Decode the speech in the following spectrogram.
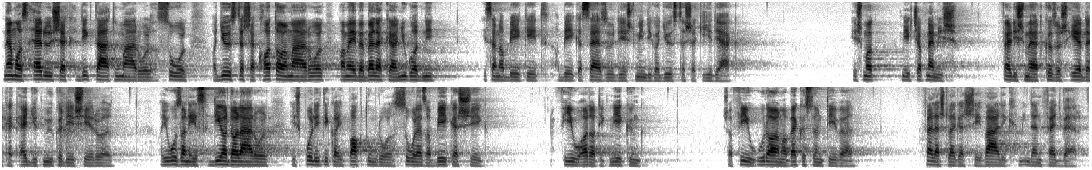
Nem az erősek diktátumáról szól, a győztesek hatalmáról, amelybe bele kell nyugodni, hiszen a békét, a béke szerződést mindig a győztesek írják. És ma még csak nem is felismert közös érdekek együttműködéséről, a józanész diadaláról és politikai paktumról szól ez a békesség. Fiú adatik nékünk, és a fiú uralma beköszöntével feleslegessé válik minden fegyver.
